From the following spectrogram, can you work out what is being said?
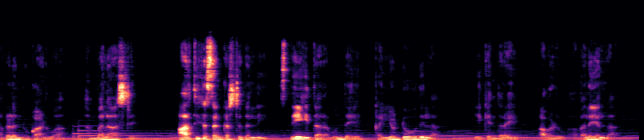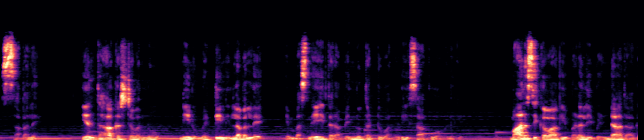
ಮಗಳನ್ನು ಕಾಣುವ ಹಂಬಲ ಅಷ್ಟೇ ಆರ್ಥಿಕ ಸಂಕಷ್ಟದಲ್ಲಿ ಸ್ನೇಹಿತರ ಮುಂದೆ ಕೈಯೊಡ್ಡುವುದಿಲ್ಲ, ಏಕೆಂದರೆ ಅವಳು ಅಬಲೆಯಲ್ಲ, ಸಬಲೆ. ಎಂತಹ ಕಷ್ಟವನ್ನು ನೀನು ಮೆಟ್ಟಿ ನಿಲ್ಲಬಲ್ಲೆ ಎಂಬ ಸ್ನೇಹಿತರ ಬೆನ್ನು ತಟ್ಟುವ ನುಡಿ ಸಾಕು ಅವಳಿಗೆ. ಮಾನಸಿಕವಾಗಿ ಬಳಲಿ ಬೆಂಡಾದಾಗ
